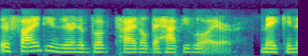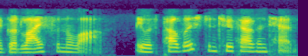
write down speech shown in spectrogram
Their findings are in a book titled The Happy Lawyer Making a Good Life in the Law. It was published in 2010.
